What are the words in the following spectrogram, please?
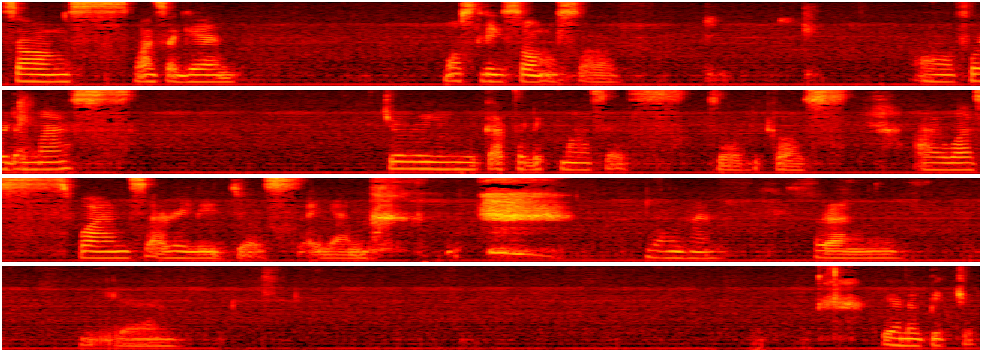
songs once again. Mostly songs of uh, for the mass during Catholic masses. So because I was once a religious. Ayan. Lang ha. Parang, yan. Yan ang picture.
